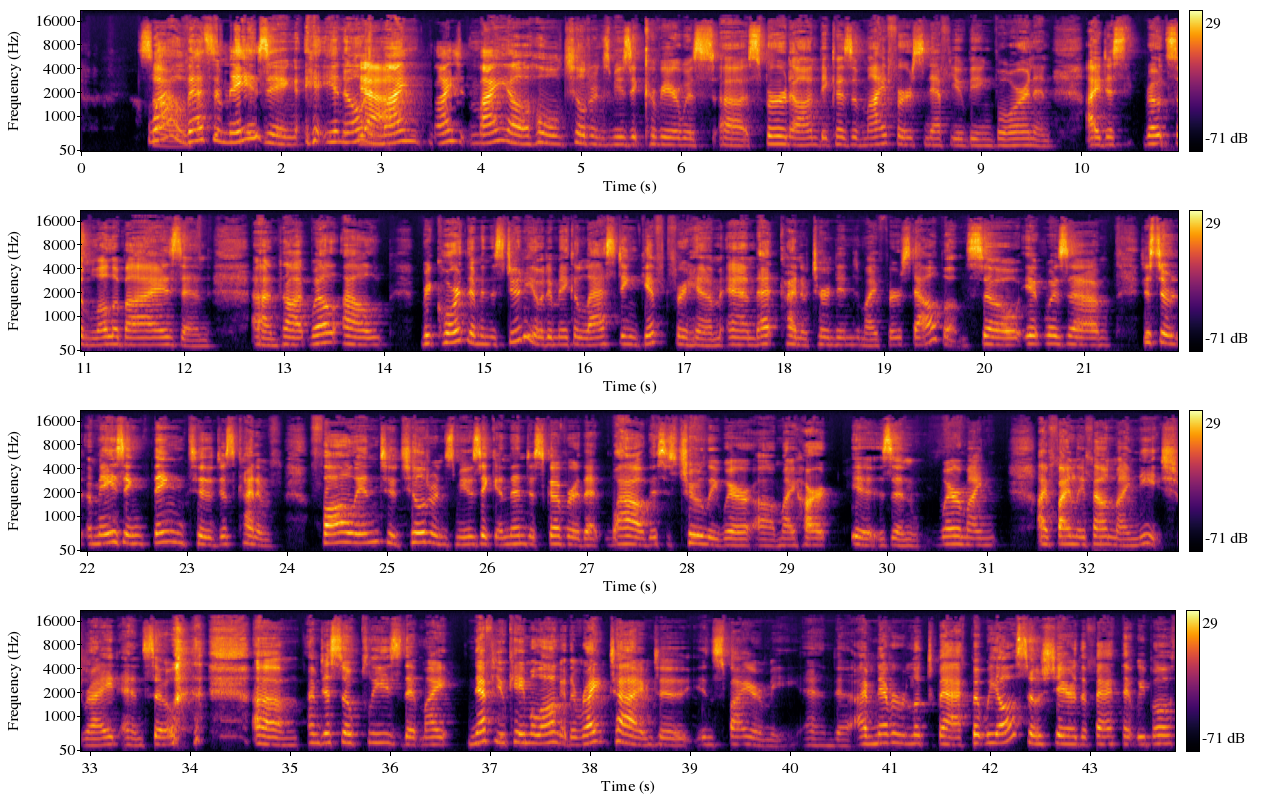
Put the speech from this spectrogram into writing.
Wow, that's amazing. You know, yeah. mine my my, uh, whole children's music career was, uh, spurred on because of my first nephew being born, and I just wrote some lullabies and and thought, "Well, I'll record them in the studio to make a lasting gift for him," and that kind of turned into my first album. So, it was, um, just an amazing thing to just kind of fall into children's music and then discover that, wow, this is truly where, uh, my heart is and where my I finally found my niche, right? And so um, I'm just so pleased that my nephew came along at the right time to inspire me. And uh, I've never looked back. But we also share the fact that we both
